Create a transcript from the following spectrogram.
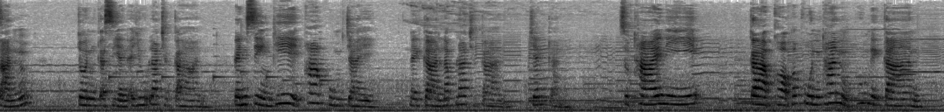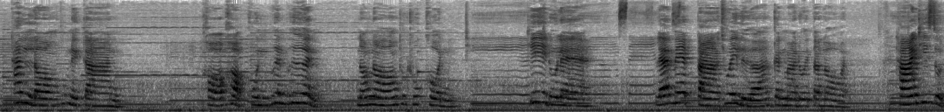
สรรจนเกษียณอายุราชการ เป็นสิ่งที่ภาคภูมิใจในการรับราชการเช่นกัน สุดท้ายนี้กราบขอบพระคุณท่านผู้อำนวยการ ท่านรองผู้อำนวยการ ขอขอบคุณเพื่อนๆน้องๆทุกๆคนที่ ที่ดูแล และเมตตาช่วยเหลือกันมาโดยตลอด ท้ายที่สุด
